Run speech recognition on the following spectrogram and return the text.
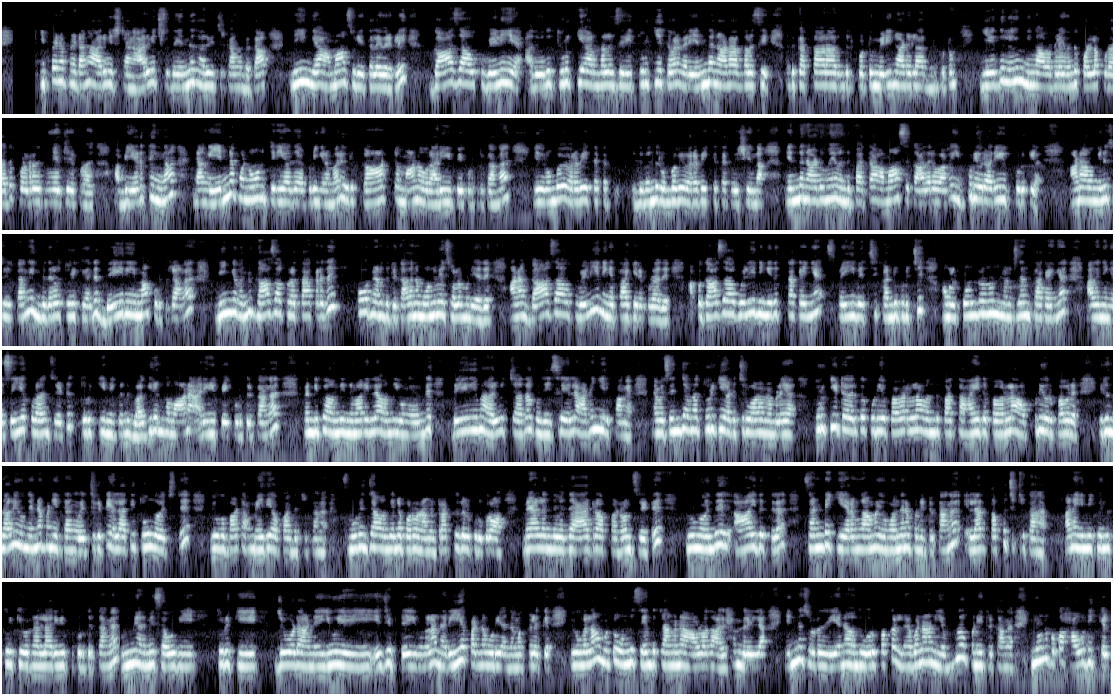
இப்போ என்ன பண்ணிட்டாங்க? அறிவிச்சிட்டாங்க. அறிவிச்சது என்ன அறிவிச்சிருக்காங்க பார்த்தா நீங்க அமாசுடைய தலைவர்களை காசாவுக்கு வெளியே அது வந்து துருக்கியா இருந்தாலும் சரி துருக்கியை தவிர வேற எந்த நாடா இருந்தாலும் சரி அது கத்தாரா இருந்துட்டு போட்டும் வெளிநாடுகளா இருந்துட்டு போட்டும் எதுலையும் நீங்க அவர்களை வந்து கொல்லக்கூடாது கொல்றதுக்கு முயற்சி இருக்கக்கூடாது அப்படி எடுத்தீங்கன்னா நாங்க என்ன பண்ணுவோம்னு தெரியாது அப்படிங்கிற மாதிரி ஒரு காட்டமான ஒரு அறிவிப்பை கொடுத்துருக்காங்க. இது ரொம்பவே வரவேற்கத்தக்க இது வந்து ரொம்பவே வரவேற்கத்தக்க விஷயம்தான். எந்த நாடுமே வந்து பார்த்தா ஹமாஸுக்கு ஆதரவாக இப்படி ஒரு அறிவிப்பு கொடுக்கல. ஆனா அவங்க என்ன சொல்லியிருக்காங்க? இந்த தடவை துருக்கி வந்து தைரியமா கொடுத்துட்டாங்க. நீங்க வந்து காசாக்குள்ள தாக்குறது போர் நடந்துட்டு இருக்கு. அதை நம்ம ஒண்ணுமே சொல்ல முடியாது. ஆனா காசாவுக்கு வெளியே நீங்க தாக்கிடக்கூடாது. அப்ப காசாவுக்கு வெளியே நீங்க எதுக்கு தாக்குறீங்க? ஸ்பை வச்சு கண்டுபிடிச்சு அவங்களுக்கு கொன்றணும்னு நினைச்சுதான் தாக்குறீங்க. அதை நீங்க செய்யக்கூடாதுன்னு சொல்லிட்டு துருக்கி இன்னைக்கு வந்து பகிரங்கமான அறிவிப்பை கொடுத்திருக்காங்க. கண்டிப்பா வந்து இந்த மாதிரி எல்லாம் வந்து இவங்க வந்து தைரியமா அறிவிச்சாதான் கொஞ்சம் இஸ்ரேல அடங்கி இருப்பாங்க. நம்ம செஞ்சோம்னா துருக்கி அடிச்சிருவானோ நம்மளைய துருக்கிட்ட இருக்கக்கூடிய பவர் எல்லாம் வந்து பார்த்தா ஆயுத பவர் எல்லாம் அப்படி ஒரு பவர் இருந்தாலும் இவங்க என்ன பண்ணிருக்காங்க வச்சுக்கிட்டு எல்லாத்தையும் தூங்க வச்சுட்டு இவங்க பாட்டு அமைதியா உட்காந்துட்டு இருக்காங்க. முடிஞ்சா வந்து என்ன பண்றோம் நாங்க ட்ரக்குகள் கொடுக்குறோம். மேல இருந்து வந்து ஏர் ட்ராப் பண்றோம்னு சொல்லிட்டு இவங்க வந்து ஆயுதத்துல சண்டைக்கு இறங்காம இவங்க வந்து என்ன பண்ணிட்டு இருக்காங்க? எல்லாரும் தப்பிச்சிட்டு இருக்காங்க. ஆனா இன்னைக்கு வந்து துருக்கி ஒரு நல்ல அறிவிப்பு கொடுத்துருக்காங்க. உண்மையாலுமே சவுதி துருக்கி ஜோர்டானு யுஏஇ எஜிப்டு இவங்கெல்லாம் நிறைய பண்ண முடியும் அந்த மக்களுக்கு. இவங்கெல்லாம் மட்டும் ஒண்ணு சேர்ந்துட்டாங்கன்னா அவ்வளவுதான் அல்ஹம்துலில்லாஹ் என்ன சொல்றது? ஏன்னா வந்து ஒரு பக்கம் லெபனான் எவ்வளோ பண்ணிட்டு இருக்காங்க இன்னொன்னு பக்கம் ஹவுதிக்கல்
